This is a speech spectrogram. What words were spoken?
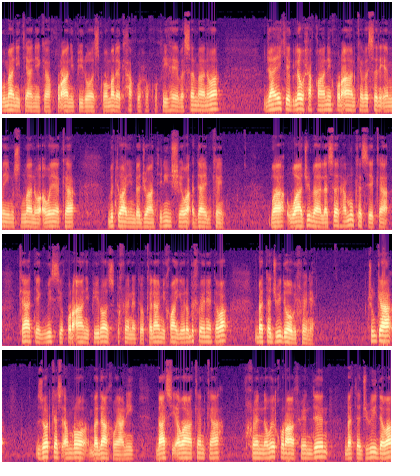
گومانی تیانێکە قورآانی پیرۆز کۆمەڵێک حەق و حقوقی هەیە بەسەرمانەوە جایەکێک لەو حەقانی قورآن کە بەسەر ئێمەی مسلمانەوە ئەوەیە کە بتوانین بە جوانترین شێوە ئەدای بکەین و واجبە لەسەر هەموو کەسێکە کاتێک ویستی قورآانی پیرۆز بخوێنێتەوە کەلامی خوای گەورە بخوێنێتەوە بە تەجویدەوە بخوێنێت چونکە زۆر کەس ئەمڕۆ بەداخۆیانی باسی ئەواکەن کە خوێندنەوەی قوڕان خوێندن بە تەجویدەوە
